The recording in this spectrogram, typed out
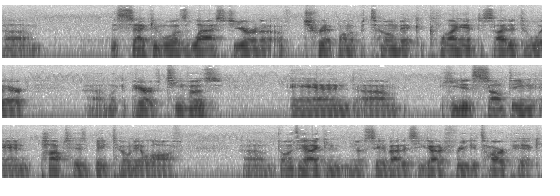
Um, the second was last year on a, a, trip on the Potomac. A client decided to wear um, like a pair of Tevas, and um, he did something and popped his big toenail off. Um, the only thing I can you know say about it is he got a free guitar pick,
